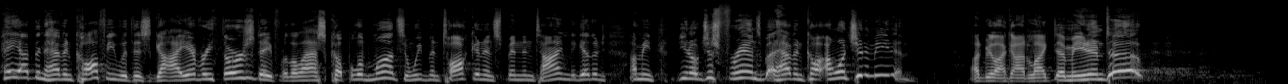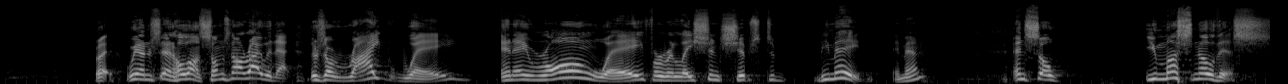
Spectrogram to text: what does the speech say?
Hey, I've been having coffee with this guy every Thursday for the last couple of months, and we've been talking and spending time together. I mean, you know, just friends, but having coffee. I want you to meet him. I'd be like, I'd like to meet him too. Right? We understand. Hold on, something's not right with that. There's a right way and a wrong way for relationships to be made. Amen? And so you must know this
